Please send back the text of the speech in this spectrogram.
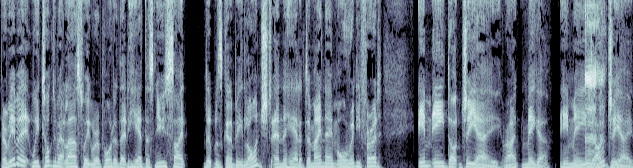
remember we talked about last week, we reported that he had this new site that was going to be launched and he had a domain name all ready for it me.ga, right? Mega, me.ga.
